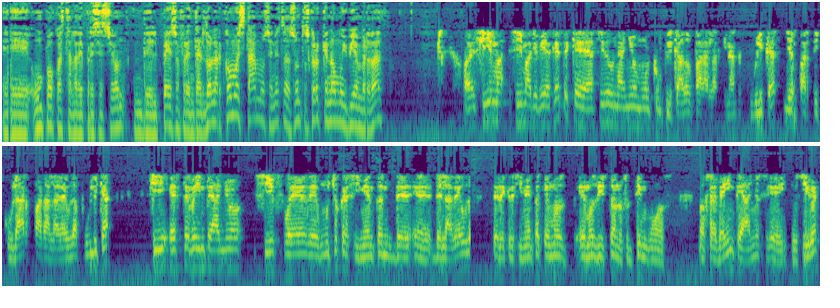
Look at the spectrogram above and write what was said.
eh, un poco hasta la depreciación del peso frente al dólar. ¿Cómo estamos en estos asuntos? Creo que no muy bien, ¿verdad? Sí, Ma- sí, Mario, mira, fíjate que ha sido un año muy complicado para las finanzas públicas y en particular para la deuda pública. Sí, este 20 año sí fue de mucho crecimiento en- de, eh, de la deuda, de decrecimiento que hemos hemos visto en los últimos, no sé, 20 años eh, inclusive.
